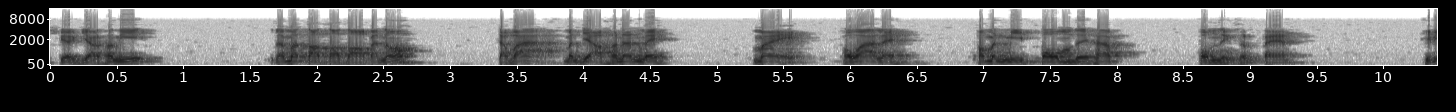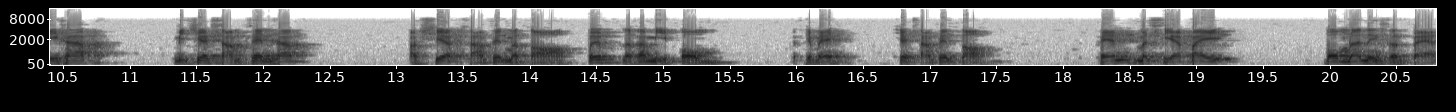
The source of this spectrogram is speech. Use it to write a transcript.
เชือกยาวเท่านี้ แล้วมาต่อต่อต่อกันเนาะแต่ว่ามันยาวเท่านั้นไหมไม่ เพราะว่าอะไร เพราะมันมีปมด้วยครับ ปมหนึ่งส่วนแปดทีนี้ครับ มีเชือกสามเส้นครับ เอาเชือกสามเส้นมาต่อปุ๊บแล้วก็มีปมโอเคไหม ชือกสามเส้นต่อ เพราะฉะนั้นมันเสียไปปมละหนึ่งส่วนแปด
